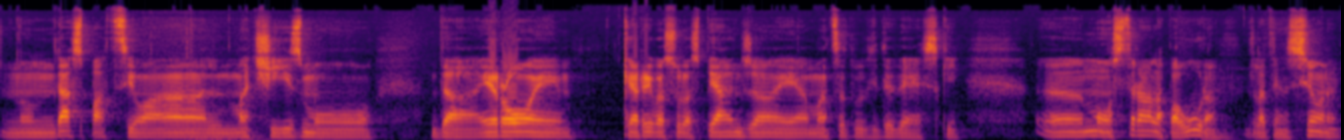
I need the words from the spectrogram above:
non dà spazio al macismo da eroe che arriva sulla spiaggia e ammazza tutti i tedeschi. Uh, mostra la paura, la tensione,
